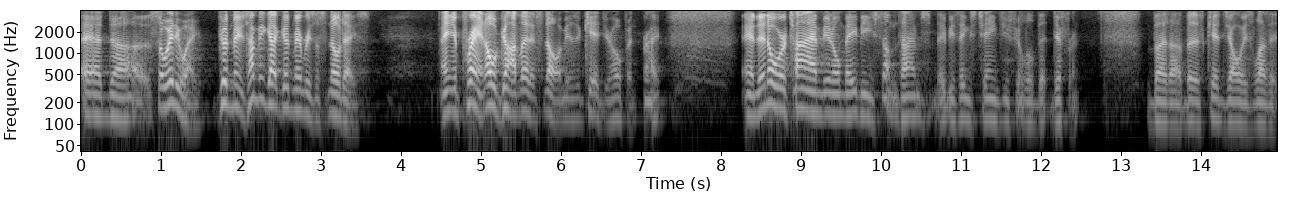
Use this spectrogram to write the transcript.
And uh, so anyway, good memories. How many got good memories of snow days? And you're praying, oh God, let it snow. I mean, as a kid, you're hoping, right? And then over time, you know, maybe sometimes maybe things change. You feel a little bit different. But, uh, but as kids, you always love it.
